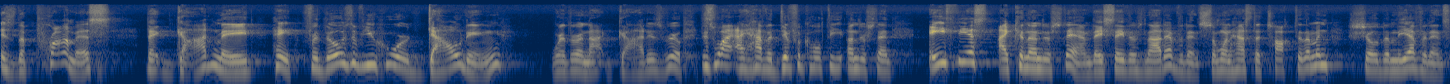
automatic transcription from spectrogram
is the promise that God made. Hey, for those of you who are doubting whether or not God is real, this is why I have a difficulty understand. Atheists, I can understand. They say there's not evidence. Someone has to talk to them and show them the evidence.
